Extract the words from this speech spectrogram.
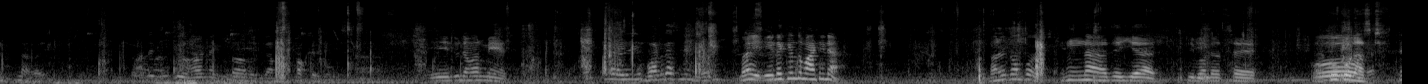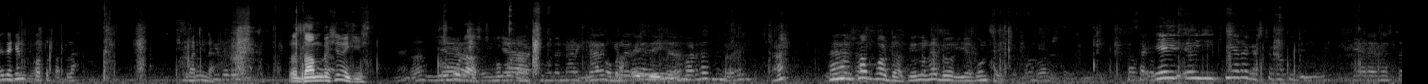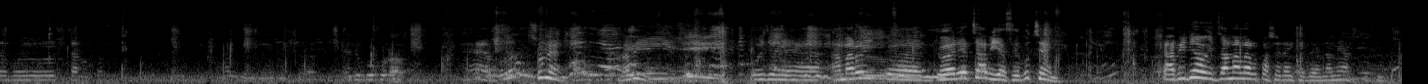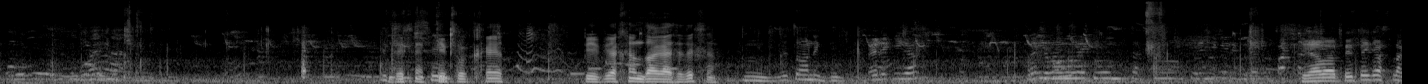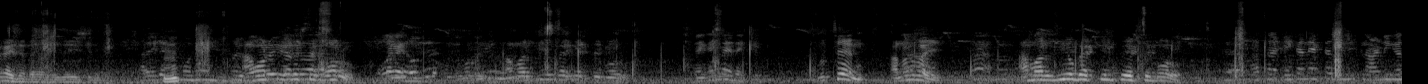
এই দুটো আমার মেয়ের। ভাই এটা কিন্তু মাটি না। না যে ইয়ার কি বলে হচ্ছে কোকোডাস্ট এই দেখেন কত পাতলা। মাটি না। দাম বেশি নাকি? হ্যাঁ হ্যাঁ সব কোকোডাস্ট এগুলো ভাই ইয়ে বনসাই আচ্ছা এই এই পেয়ারা গাছটা কত দিন পেয়ারা গাছটার বয়স চার হ্যাঁ, শুনেন। ভাবি ওই যে আমার ওই ডয়ারের চাবি আছে বুঝছেন? চাবিটা ওই জানালার পাশে রেখে দেন আমি আসতেছি। দেখছেন পেঁপে খায় পেঁপে একখান দাগ আছে দেখছেন? হুম এ তো অনেক দিন এটা কি গাছ? আসসালামু আলাইকুম চাচু সে আবার পেঁপে গাছ লাগাইছে এই আমার পেঁপে গাছটা বড়। আমার জিও বুঝছেন? আনোয়ার ভাই আমার জিও ব্যাগ কিন্তু এসছে বড়। এখানে একটা জিনিস লার্নিং আছে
